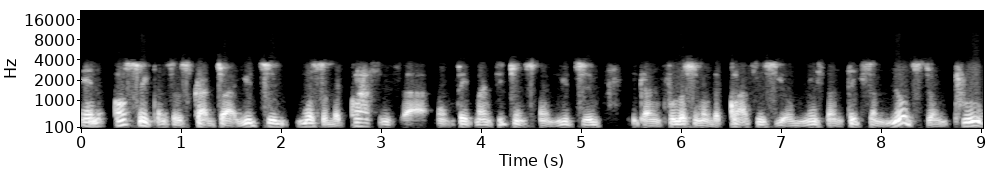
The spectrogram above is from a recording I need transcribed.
And also, you can subscribe to our YouTube. Most of the classes are on Faithman Teachings on YouTube. You can follow some of the classes you missed and take some notes to improve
